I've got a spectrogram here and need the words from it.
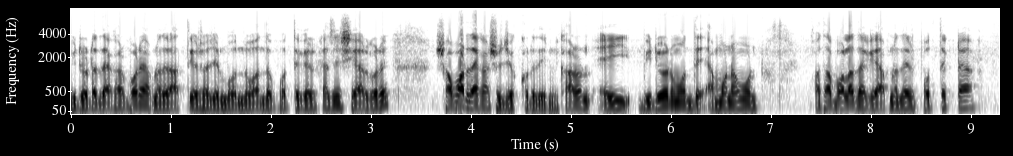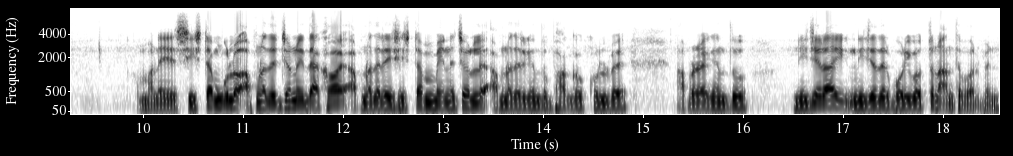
ভিডিওটা দেখার পরে আপনাদের আত্মীয় স্বজন, বন্ধুবান্ধব প্রত্যেকের কাছে শেয়ার করে সবার দেখার সুযোগ করে দিন। কারণ এই ভিডিওর মধ্যে এমন এমন কথা বলা থাকে, আপনাদের প্রত্যেকটা মানে সিস্টেমগুলো আপনাদের জন্যই দেখা হয়, আপনাদের এই সিস্টেম মেনে চললে আপনাদের কিন্তু ভাগ্য খুলবে, আপনারা কিন্তু নিজেরাই নিজেদের পরিবর্তন আনতে পারবেন।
